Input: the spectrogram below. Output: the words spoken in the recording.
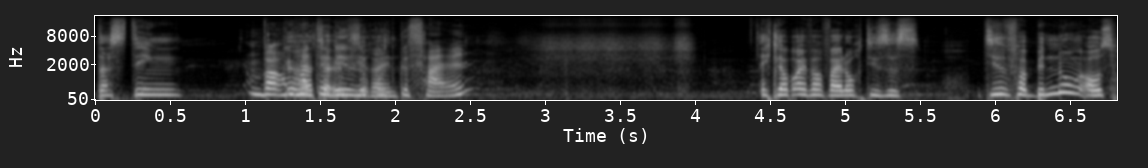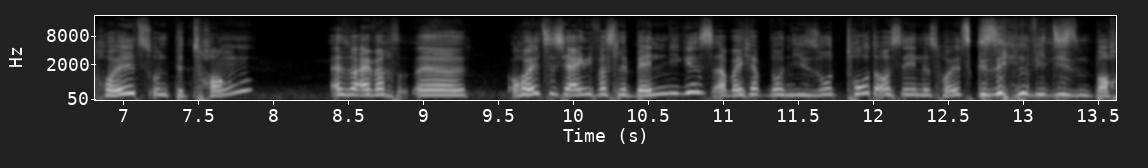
das Ding Und warum hat er dir so rein. gut gefallen? Ich glaube einfach, weil auch dieses, diese Verbindung aus Holz und Beton, also einfach, äh, Holz ist ja eigentlich was Lebendiges, aber ich habe noch nie so tot aussehendes Holz gesehen wie diesen Baum.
